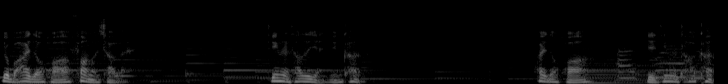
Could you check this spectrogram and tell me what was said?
又把爱德华放了下来，盯着他的眼睛看。爱德华也盯着他看。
